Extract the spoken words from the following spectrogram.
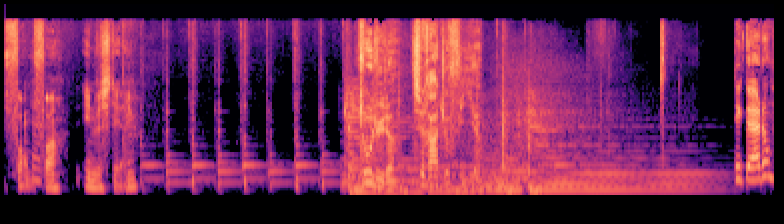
form ja. for investering. Du lytter til Radio 4. Det gør du.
